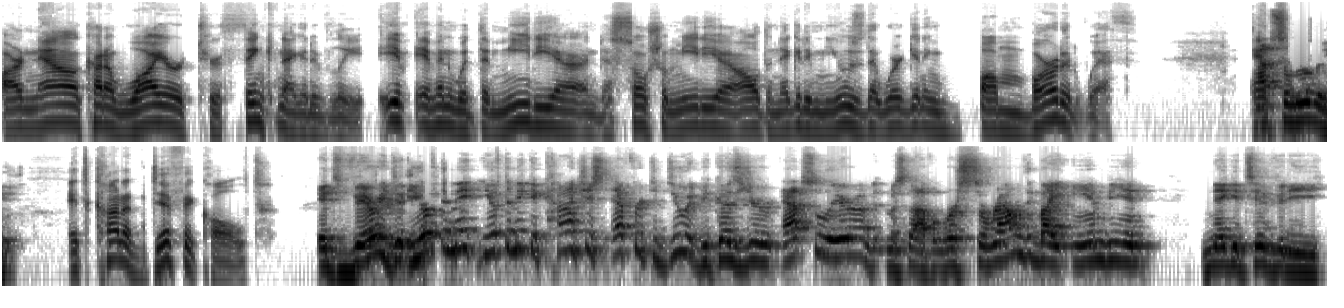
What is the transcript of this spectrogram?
are now kind of wired to think negatively, if, even with the media and the social media, all the negative news that we're getting bombarded with. Absolutely. It's, it's kind of difficult. It's very you have to make you have to make a conscious effort to do it because you're absolutely right, Mustafa. We're surrounded by ambient negativity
